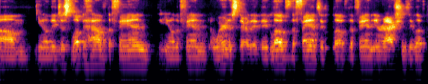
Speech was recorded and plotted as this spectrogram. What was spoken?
um, you know, they just love to have the fan, you know, the fan awareness there. They, they love the fans. They love the fan interactions. They love,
